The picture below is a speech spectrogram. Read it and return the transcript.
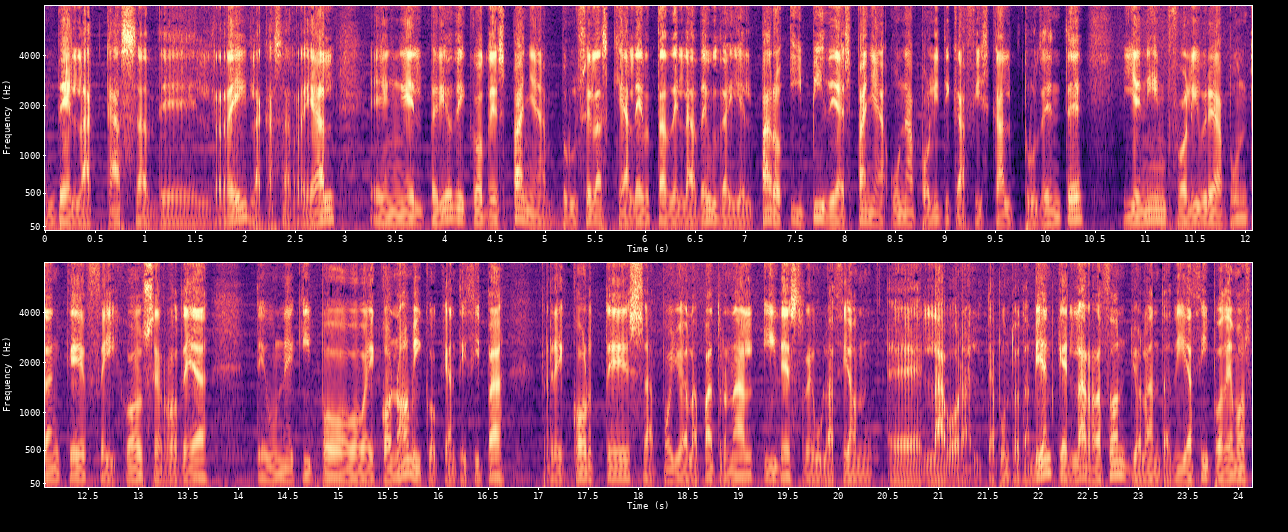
de la Casa del Rey, la Casa Real. En el periódico de España, Bruselas que alerta de la deuda y el paro y pide a España una política fiscal prudente y en Infolibre apuntan que Feijó se rodea de un equipo económico que anticipa recortes, apoyo a la patronal y desregulación eh, laboral. Te apunto también que La Razón, Yolanda Díaz y Podemos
